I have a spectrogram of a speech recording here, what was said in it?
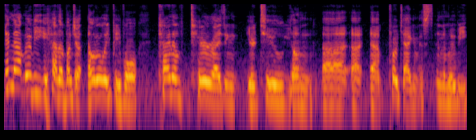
in that movie, you had a bunch of elderly people kind of terrorizing your two young uh, uh, uh protagonists in the movie.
